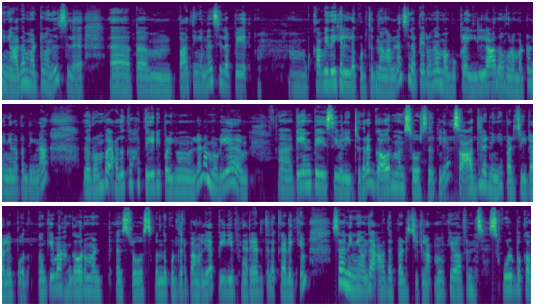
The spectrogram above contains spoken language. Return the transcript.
நீங்கள் அதை மட்டும் வந்து சில இப்போ பார்த்தீங்க அப்படின்னா சில பேர் கவிதைகளில் கொடுத்துருந்தாங்க அப்படின்னா சில பேர் வந்து நம்ம புக்கில் இல்லாதவங்களை மட்டும் நீங்கள் என்ன பண்ணுறீங்கன்னா அது ரொம்ப அதுக்காக தேடி படிக்கணும்னு இல்லை நம்மளுடைய டிஎன்பிஎஸ்சி வெளியிட்டிருக்கிற கவர்மெண்ட் சோர்ஸ் இருக்கு இல்லையா? ஸோ அதில் நீங்கள் படிச்சுக்கிட்டாலே போதும். ஓகேவா கவர்மெண்ட் ஸ்டோர்ஸ் வந்து கொடுத்துருப்பாங்க இல்லையா? பிடிஎஃப் நிறைய இடத்துல கிடைக்கும். ஸோ நீங்கள் வந்து அதை படிச்சுக்கலாம். ஓகேவா ஃப்ரெண்ட்ஸ் ஸ்கூல் புக்கை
